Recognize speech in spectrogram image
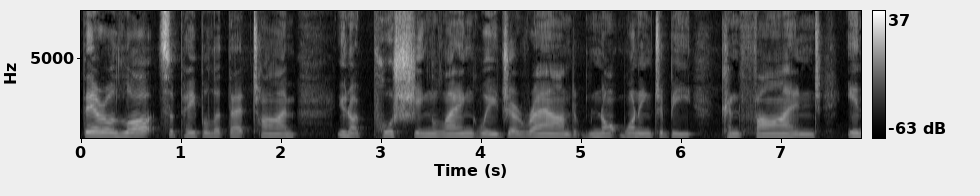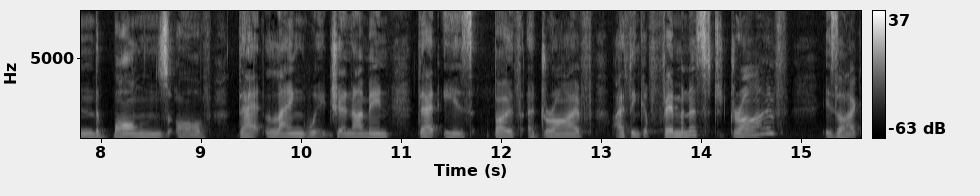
There are lots of people at that time you know, pushing language around, not wanting to be confined in the bonds of that language. And I mean, that is both a drive, I think a feminist drive is like,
